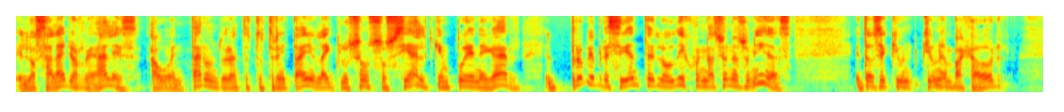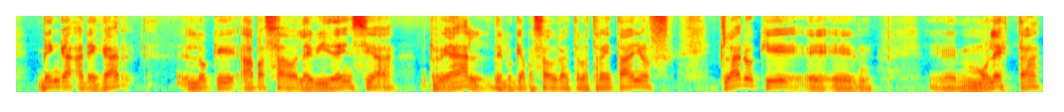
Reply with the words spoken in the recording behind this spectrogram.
los salarios reales aumentaron durante estos 30 años, la inclusión social, ¿quién puede negar? El propio presidente lo dijo en Naciones Unidas. Entonces, que un, que un embajador venga a negar lo que ha pasado, la evidencia real de lo que ha pasado durante los 30 años, claro que eh, eh, eh, molesta,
